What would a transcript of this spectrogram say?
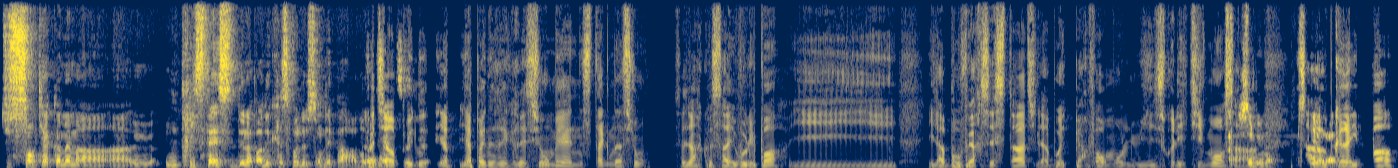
tu sens qu'il y a quand même un- un- une tristesse de la part de Chris Paul de son départ. En fait, il y a la un peu une- il y a, il y a pas une régression, mais il y a une stagnation. C'est-à-dire que ça évolue pas. Il, il a beau faire ses stats, il a beau être performant lui, collectivement, ça, Absolument. ça upgrade pas.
